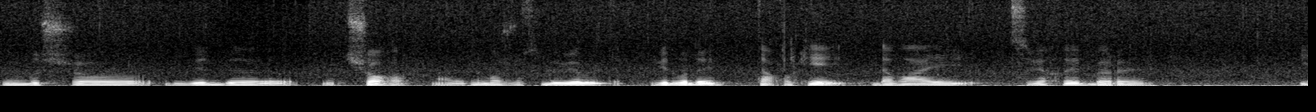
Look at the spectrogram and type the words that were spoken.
Це, мабуть, що від, е, від чого навіть не можу собі уявити. Від води. Так, окей, давай цвяхи бери і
